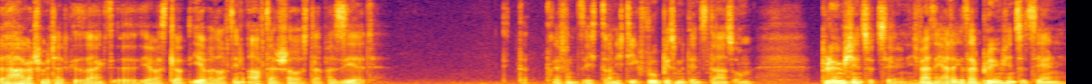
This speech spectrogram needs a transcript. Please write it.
Äh, Harald Schmidt hat gesagt, äh, ja, was glaubt ihr, was auf den Aftershows da passiert? Da treffen sich doch nicht die Groupies mit den Stars, um Blümchen zu zählen. Ich weiß nicht, hat er gesagt, Blümchen zu zählen?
